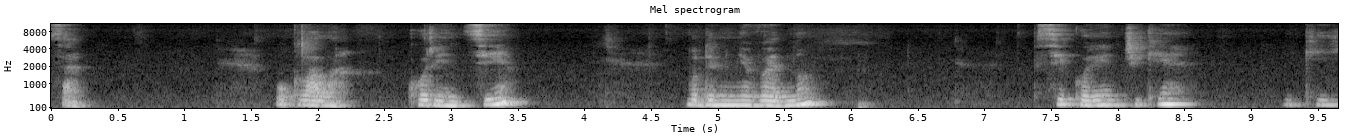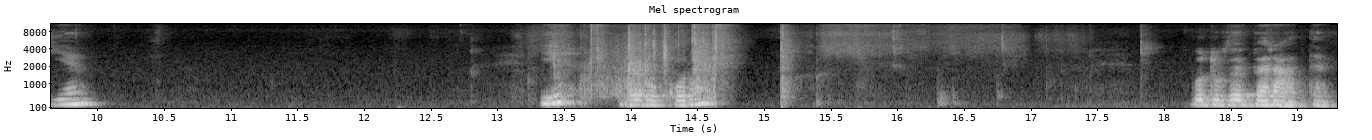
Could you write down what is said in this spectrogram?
Все. Уклала корінці. Буде мені видно всі корінчики, які є. І беру кору. Буду вибирати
